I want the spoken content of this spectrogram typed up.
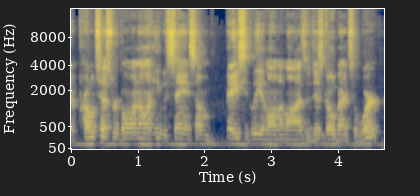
the protests were going on, he was saying something basically along the lines of just go back to work.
